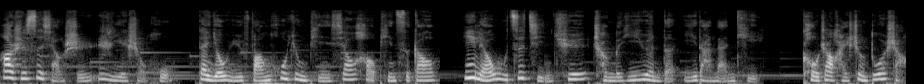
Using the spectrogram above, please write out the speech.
二十四小时日夜守护，但由于防护用品消耗频次高，医疗物资紧缺成了医院的一大难题。口罩还剩多少？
